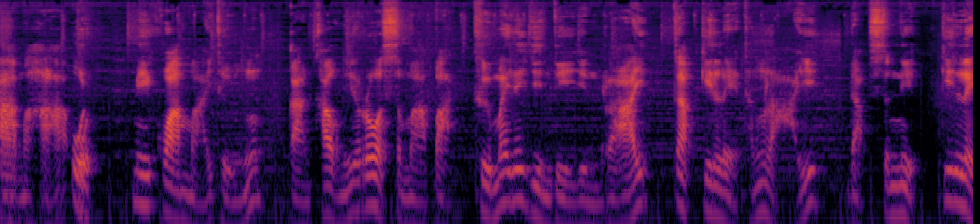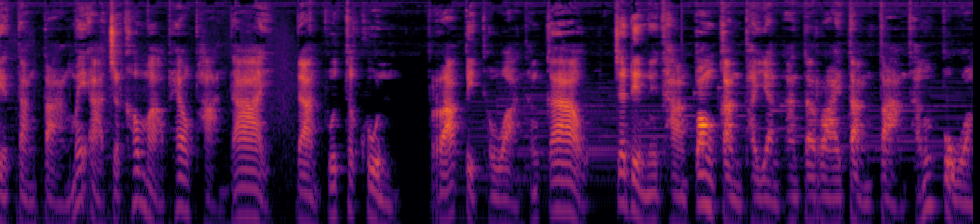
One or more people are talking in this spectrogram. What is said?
ตามหาอุด มีความหมายถึงการเข้านิโรธสมาบัติ คือไม่ได้ยินดียินร้ายกับกิเลสทั้งหลาย ดับสนิทกิเลสต่างๆ ไม่อาจจะเข้ามาแผ่วผ่านได้ ด้านพุทธคุณ พระปิดทวารทั้ง 9 จะเด่นในทางป้องกันพยันอันตรายต่างๆ ทั้งปวง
